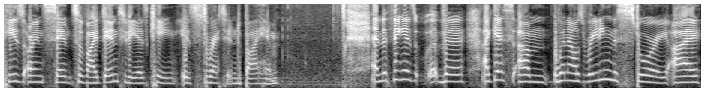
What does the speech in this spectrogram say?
His own sense of identity as king is threatened by him. And the thing is, the I guess um, when I was reading this story, I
